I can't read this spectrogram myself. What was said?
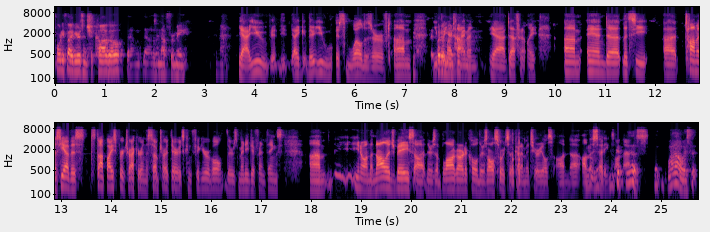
45 years in Chicago, that that was enough for me. yeah, you, like, you, it's well deserved. Um, you put put your my time in. Yeah, definitely. Um, and uh, let's see, uh, Thomas, yeah, this stop iceberg tracker in the subchart there is configurable. There's many different things. Um, you know, on the knowledge base, uh, there's a blog article. There's all sorts of kind of materials on uh, on the settings look on at that. This, wow, is it,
